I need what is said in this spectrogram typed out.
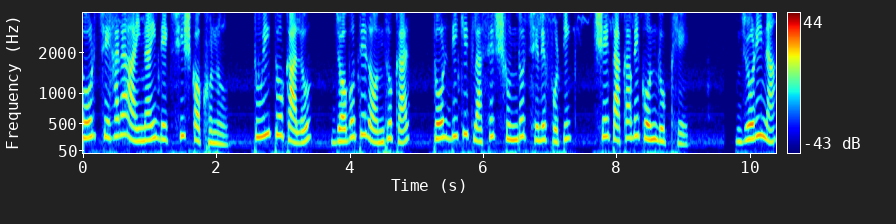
তোর চেহারা আয়নাই দেখছিস কখনো? তুই তো কালো, জগতের অন্ধকার, তোর দিকে ক্লাসের সুন্দর ছেলে ফটিক, সে তাকাবে কোন দুঃখে? জরিনা,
